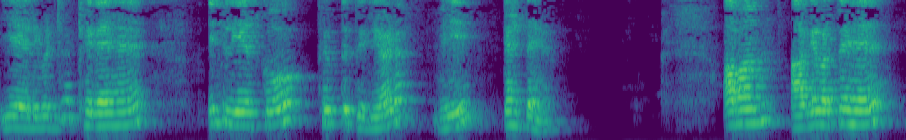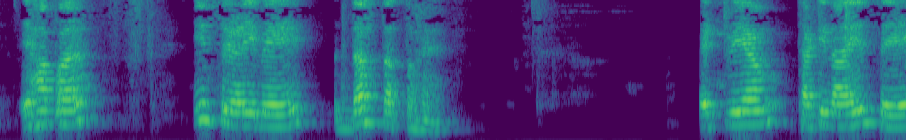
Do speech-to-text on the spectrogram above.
ये एलिमेंट रखे गए हैं, इसलिए इसको फिफ्थ पीरियड भी कहते हैं। अब हम आगे बढ़ते हैं। यहाँ पर इस श्रेणी में दस तत्व हैं। एट्रियम 39 से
